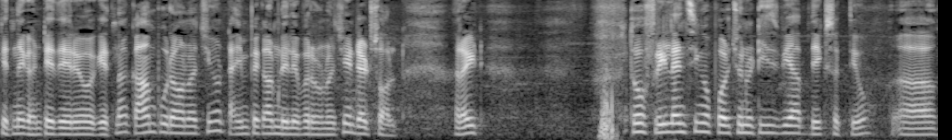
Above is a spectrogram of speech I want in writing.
कितने घंटे दे रहे हो कितना काम पूरा होना चाहिए और टाइम पे काम डिलीवर होना चाहिए डेट्स ऑल राइट तो फ्रीलांसिंग अपॉर्चुनिटीज़ भी आप देख सकते हो। uh,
